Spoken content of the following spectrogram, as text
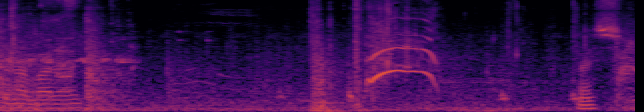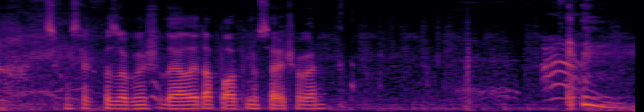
tô no armário antes. Nice. Você consegue fazer o gancho dela e dar pop no set agora.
